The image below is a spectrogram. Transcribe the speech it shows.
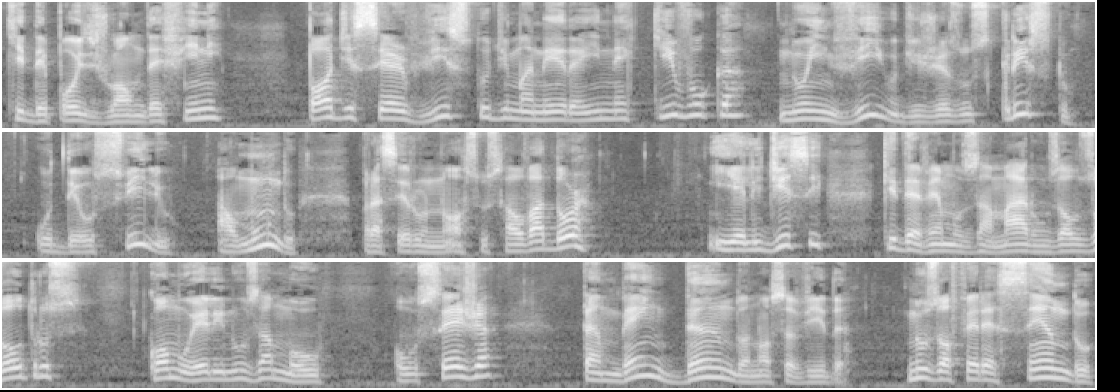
que depois João define, pode ser visto de maneira inequívoca no envio de Jesus Cristo, o Deus Filho, ao mundo para ser o nosso Salvador. E ele disse que devemos amar uns aos outros como ele nos amou, ou seja, também dando a nossa vida, nos oferecendo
